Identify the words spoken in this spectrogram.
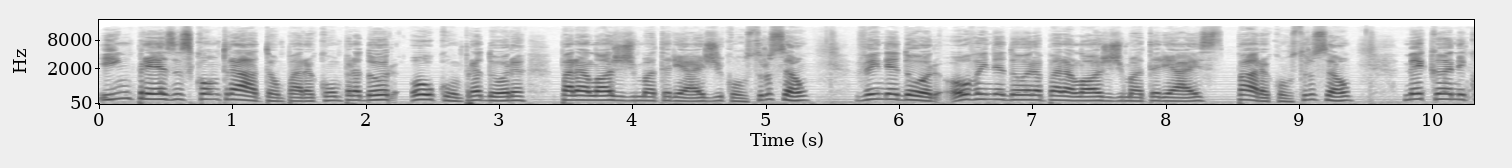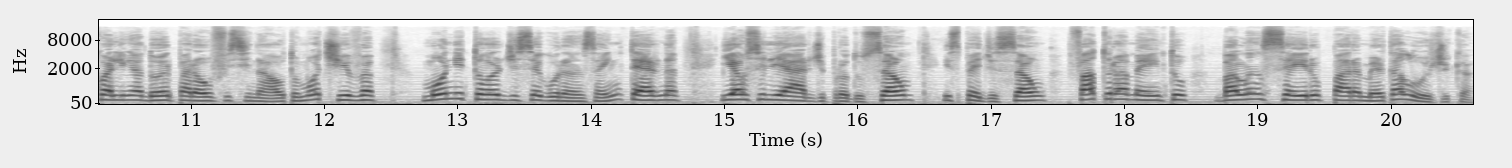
E empresas contratam para comprador ou compradora para loja de materiais de construção, vendedor ou vendedora para loja de materiais para construção, mecânico alinhador para oficina automotiva, monitor de segurança interna e auxiliar de produção, expedição, faturamento, balanceiro para metalúrgica.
